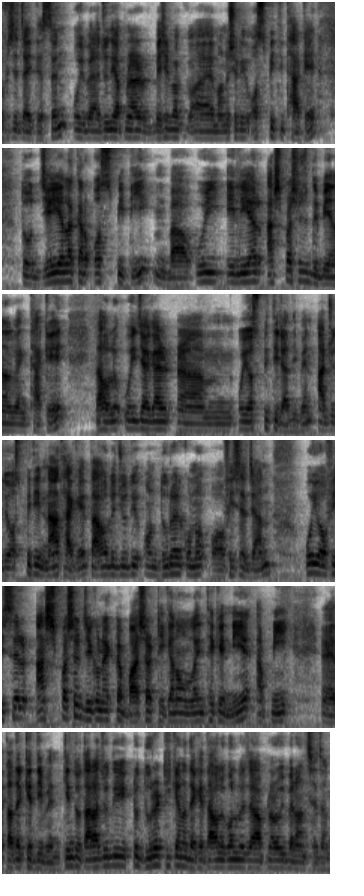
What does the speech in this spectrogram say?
অফিসে যাইতেছেন, ওই যদি আপনার বেশিরভাগ মানুষেরই অস্পিতি থাকে, তো যেই এলাকার অস্পিতি বা ওই এরিয়ার আশপাশে যদি বিএনএল ব্যাংক থাকে, তাহলে ওই জায়গার ওই অস্পিতিটা দিবেন। আর যদি অস্পিতি না থাকে, তাহলে যদি দূরের কোনো অফিসে যান, ওই অফিসের আশপাশের যে কোনো একটা বাসার ঠিকানা অনলাইন থেকে নিয়ে আপনি তাদেরকে দিবেন। কিন্তু তারা যদি একটু দূরের ঠিকানা দেখে, তাহলে বলবে যে আপনার ওই ব্রাঞ্চে যান।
